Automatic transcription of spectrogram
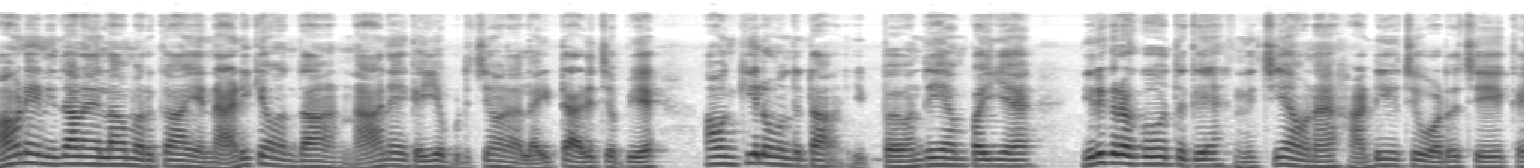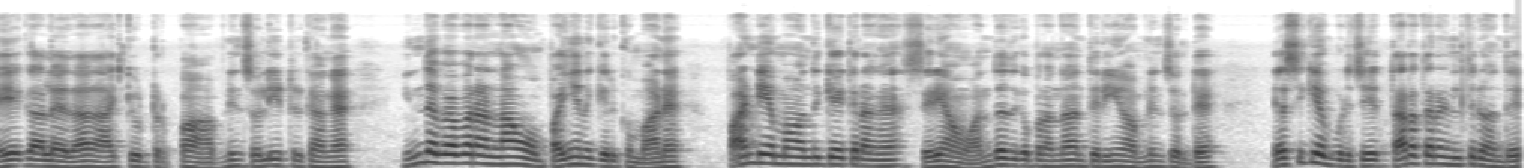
அவனே நிதானம் இல்லாமல் இருக்கான். என்னை அடிக்க வந்தான். நானே கையை பிடிச்சி அவனை லைட்டாக அடித்தப்பயே அவன் கீழே விழுந்துட்டான். இப்போ வந்து என் பையன் இருக்கிற கோவத்துக்கு நிச்சயம் அவனை அடிச்சு உடச்சி கை காலை ஏதாவது ஆக்கி விட்டுருப்பான் அப்படின்னு சொல்லிட்டு இருக்காங்க. இந்த விவரம்லாம் உன் பையனுக்கு இருக்குமான்னு பாண்டியம்மா வந்து கேட்குறாங்க சரி அவன் வந்ததுக்கப்புறம் தான் தெரியும் அப்படின்னு சொல்லிட்டு எசிக்கே பிடிச்சி தர தர இழுத்துட்டு வந்து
